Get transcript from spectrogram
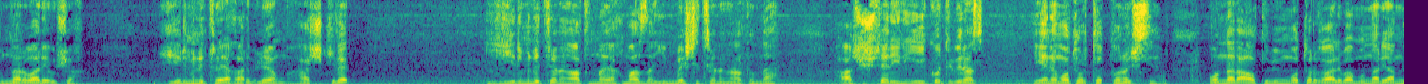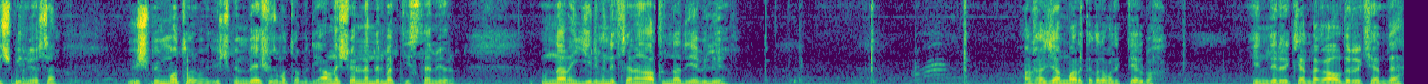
Bunlar var ya uşak. 20 litre yakar biliyor musun? H2'ler 20 litrenin altında yakmaz da 25 litrenin altında. H3'ler yine iyi kötü biraz yeni motor teknolojisi. Onlar 6000 motor galiba bunlar yanlış bilmiyorsan 3000 motor muydu? 3500 motor muydu? Yanlış yönlendirmek de istemiyorum. Bunların 20 litrenin altında diye biliyor. Arka camları tek otomatik değil bak. İndirirken de kaldırırken de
